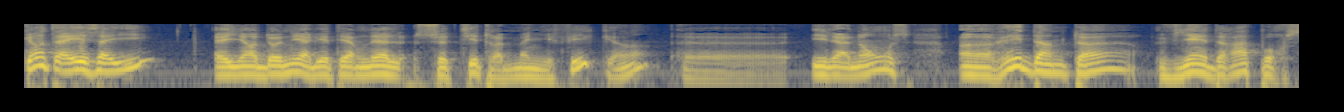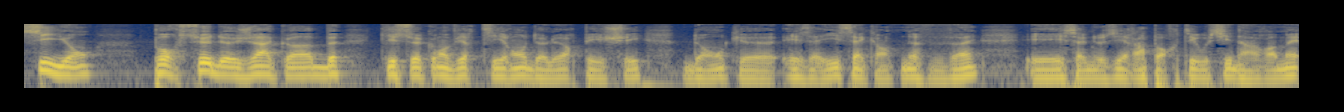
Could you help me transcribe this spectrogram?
Quant à Ésaïe, ayant donné à l'Éternel ce titre magnifique, hein, euh, il annonce un Rédempteur viendra pour Sion, pour ceux de Jacob qui se convertiront de leurs péchés. Donc, euh, Ésaïe 59, 20, et ça nous est rapporté aussi dans Romains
